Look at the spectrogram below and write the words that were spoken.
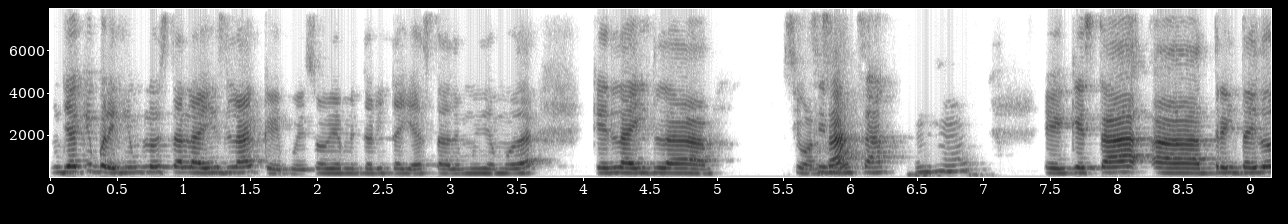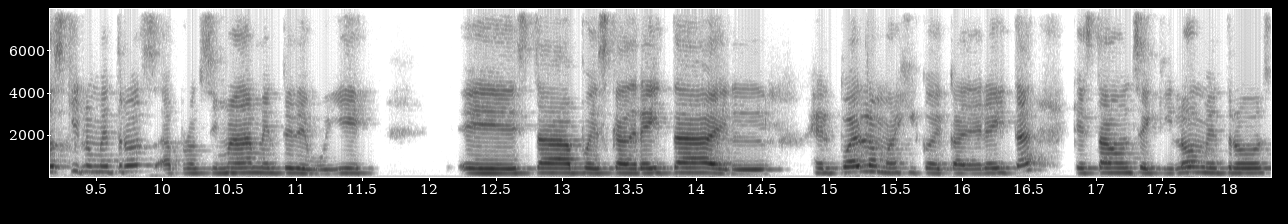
Ya que, por ejemplo, está la isla, que pues obviamente ahorita ya está de muy de moda, que es la isla Siwanza, eh, que está a 32 kilómetros aproximadamente de Boyé. Eh, está pues Cadereyta, el, pueblo mágico de Cadereyta, que está a 11 kilómetros,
